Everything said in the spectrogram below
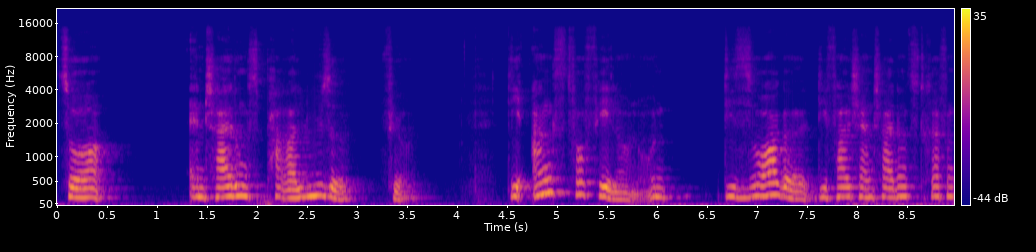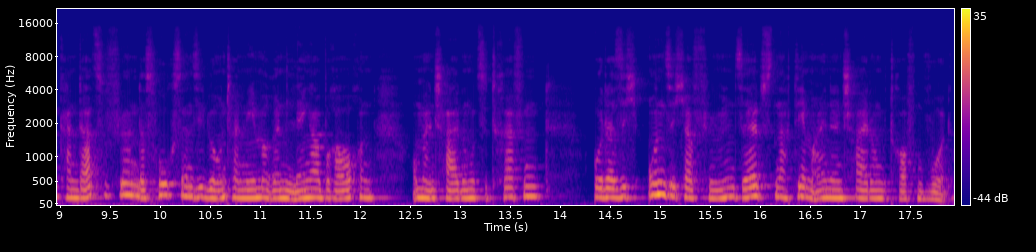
zur Entscheidungsparalyse führen. Die Angst vor Fehlern und die Sorge, die falsche Entscheidung zu treffen, kann dazu führen, dass hochsensible Unternehmerinnen länger brauchen, um Entscheidungen zu treffen oder sich unsicher fühlen, selbst nachdem eine Entscheidung getroffen wurde.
